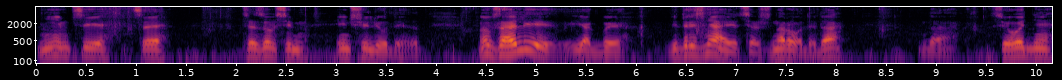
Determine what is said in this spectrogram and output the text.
німці це, це зовсім інші люди. Ну, взагалі, якби відрізняються ж народи, да? Да. Сьогодні,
